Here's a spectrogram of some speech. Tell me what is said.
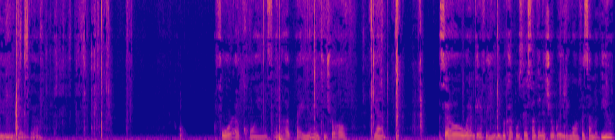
Ooh, there we go. Four of coins in the upright. You're in control. Yep. So what I'm getting for you Libra couples, there's something that you're waiting on for some of you.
